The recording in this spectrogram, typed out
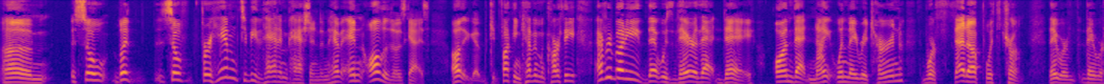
Um. So, but so for him to be that impassioned and have and all of those guys, all fucking Kevin McCarthy, everybody that was there that day on that night when they returned were fed up with Trump. They were they were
